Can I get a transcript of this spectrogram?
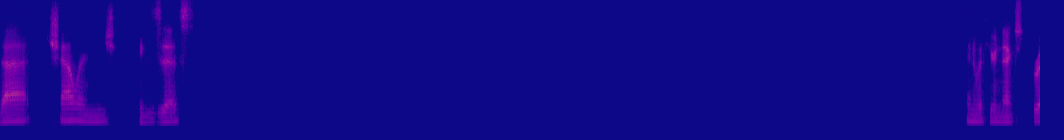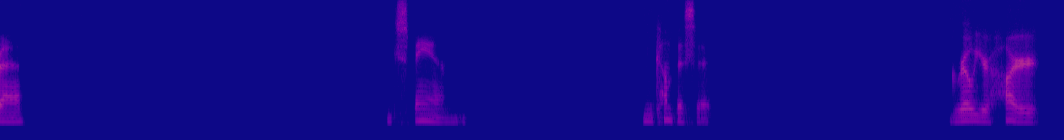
That challenge exists. And with your next breath, expand, encompass it, grow your heart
